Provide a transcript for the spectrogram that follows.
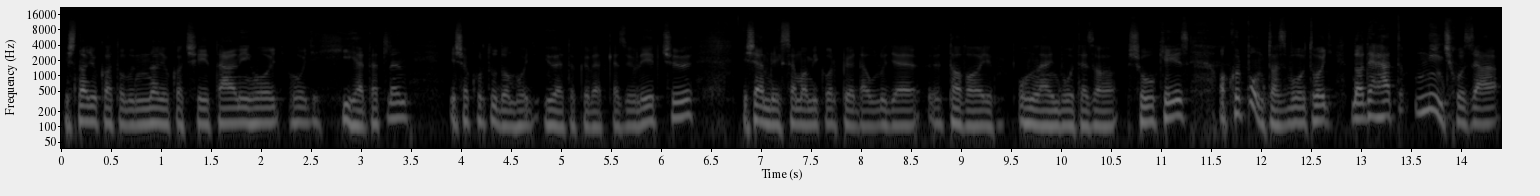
és nagyokat aludni, nagyokat sétálni, hogy, hogy hihetetlen, és akkor tudom, hogy jöhet a következő lépcső, és emlékszem, amikor például ugye tavaly online volt ez a showcase, akkor pont az volt, hogy na de hát nincs hozzá,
